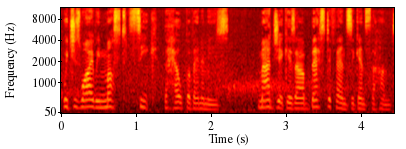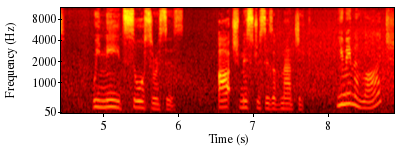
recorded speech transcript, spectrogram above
Which is why we must seek the help of enemies. Magic is our best defense against the hunt. We need sorceresses. Archmistresses of magic. You mean the Lodge?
